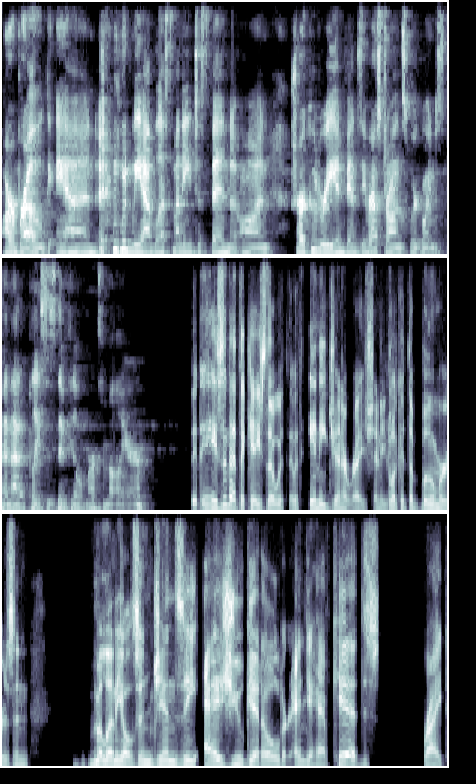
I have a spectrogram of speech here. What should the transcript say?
are broke, and when we have less money to spend on charcuterie and fancy restaurants, we're going to spend that at places that feel more familiar. But isn't that the case though with with any generation? You look at the boomers and millennials and Gen Z. As you get older and you have kids, right?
